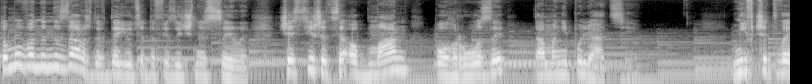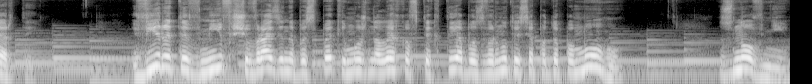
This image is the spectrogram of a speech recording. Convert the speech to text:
тому вони не завжди вдаються до фізичної сили. Частіше це обман, погрози та маніпуляції. Міф четвертий. Вірити в міф, що в разі небезпеки можна легко втекти або звернутися по допомогу? Знов ні.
